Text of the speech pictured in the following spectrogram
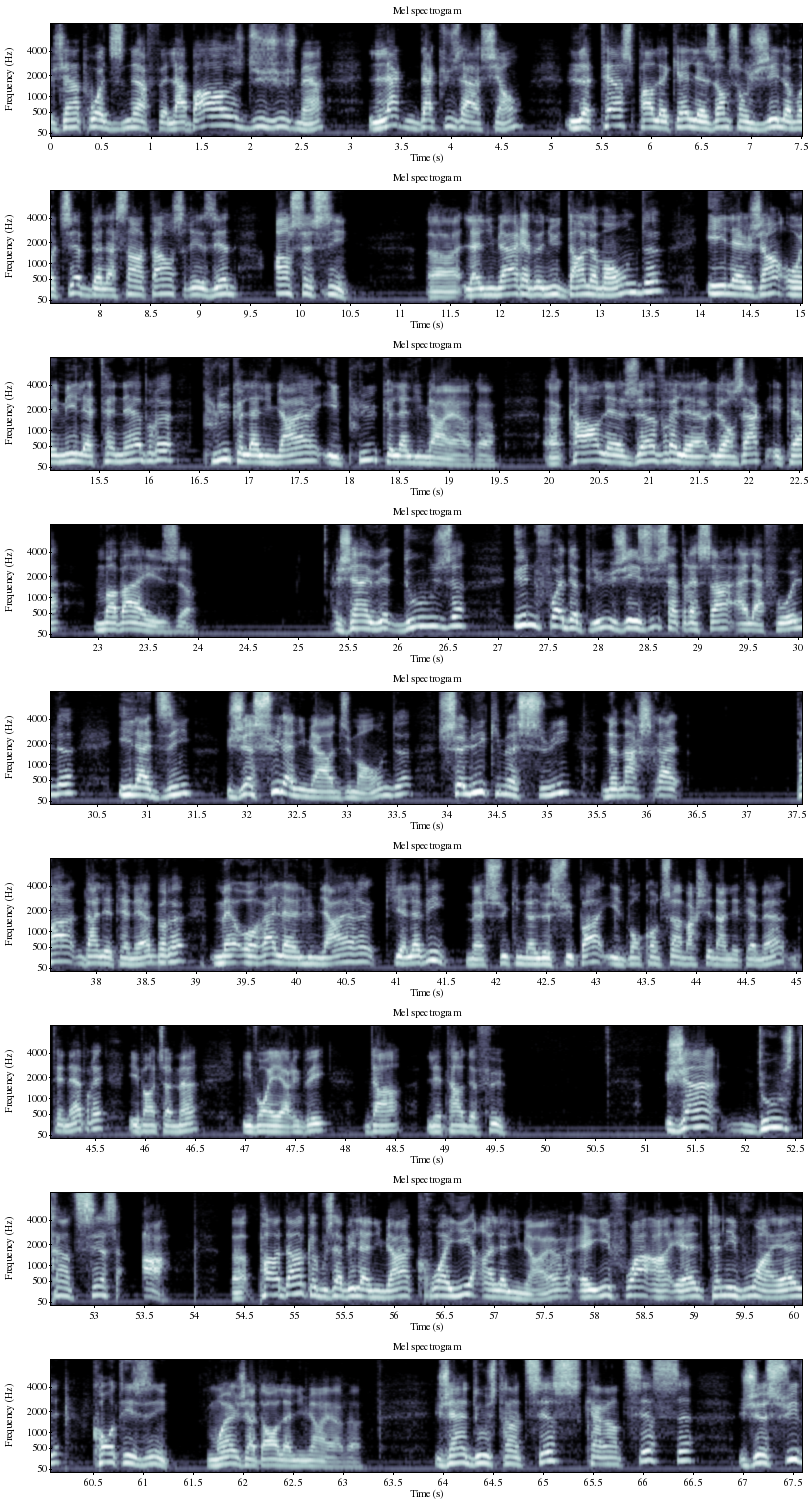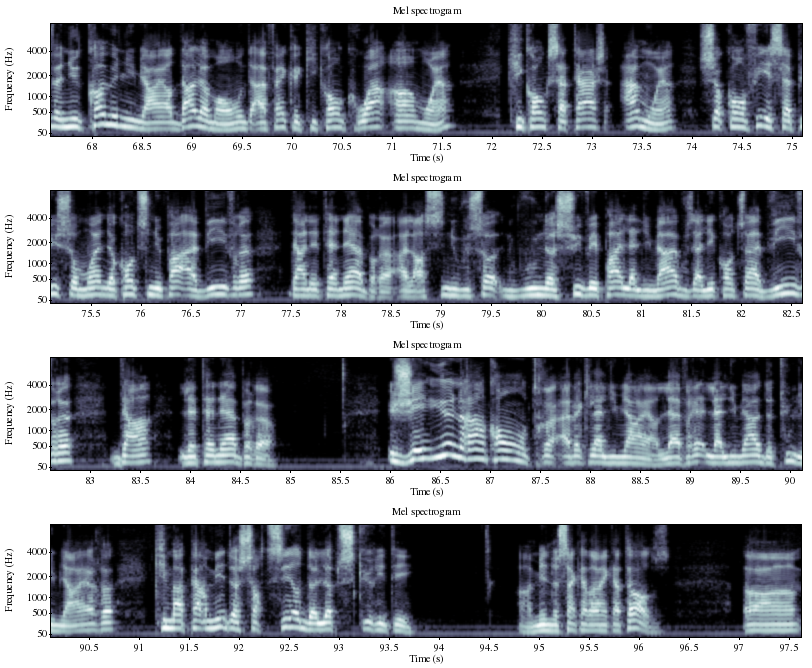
Jean 3.19. La base du jugement, l'acte d'accusation, le test par lequel les hommes sont jugés, le motif de la sentence réside en ceci. Euh, la lumière est venue dans le monde et les gens ont aimé les ténèbres plus que la lumière et plus que la lumière, euh, car les œuvres, leurs actes étaient mauvaises. Jean 8, 12. Une fois de plus, Jésus s'adressa à la foule. Il a dit, je suis la lumière du monde. Celui qui me suit ne marchera pas dans les ténèbres, mais aura la lumière qui est la vie. Mais ceux qui ne le suivent pas, ils vont continuer à marcher dans les ténèbres. Éventuellement, ils vont y arriver dans les temps de feu. Jean 12, 36a. Euh, pendant que vous avez la lumière, croyez en la lumière, ayez foi en elle, tenez-vous en elle, comptez-y. Moi, j'adore la lumière. Jean 12, 36, 46. Je suis venu comme une lumière dans le monde afin que quiconque croit en moi, quiconque s'attache à moi, se confie et s'appuie sur moi, ne continue pas à vivre dans les ténèbres. Alors, si vous, ne suivez pas la lumière, vous allez continuer à vivre dans les ténèbres. J'ai eu une rencontre avec la lumière, la, vraie, la lumière de toute lumière, qui m'a permis de sortir de l'obscurité en 1994. 1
